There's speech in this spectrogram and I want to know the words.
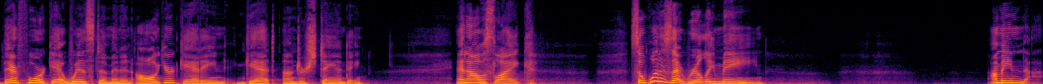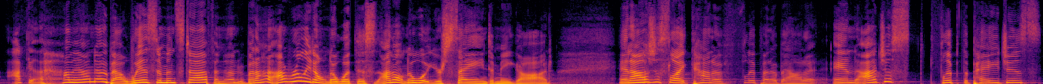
Therefore, get wisdom, and in all you're getting, get understanding. And I was like, So what does that really mean? I mean, I, I mean, I know about wisdom and stuff, and but I, I really don't know what this. I don't know what you're saying to me, God. And I was just like kind of flipping about it, and I just flipped the pages,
